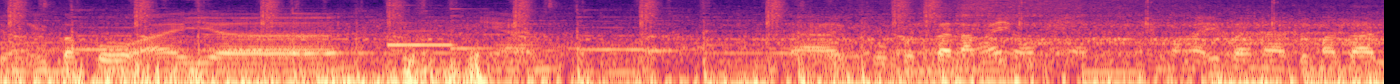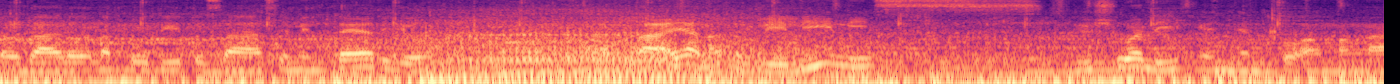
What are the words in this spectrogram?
Yung iba po ay uh, ayan, nagpupunta na ngayon. Yung mga iba na dumadalaw-dalaw na po dito sa sementeryo. At uh, ayan, no, naglilinis. Usually, ganyan po ang mga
